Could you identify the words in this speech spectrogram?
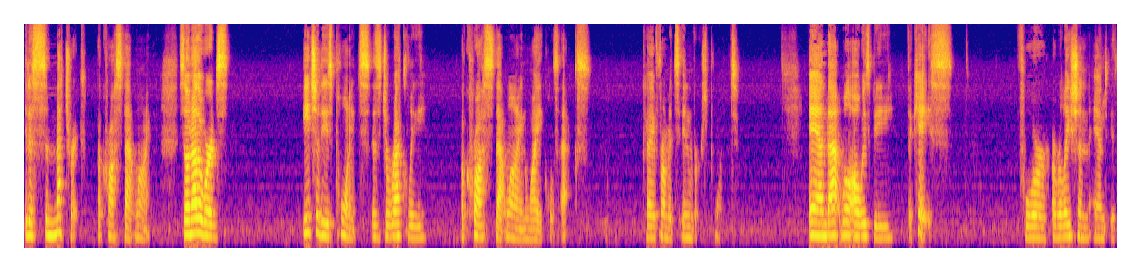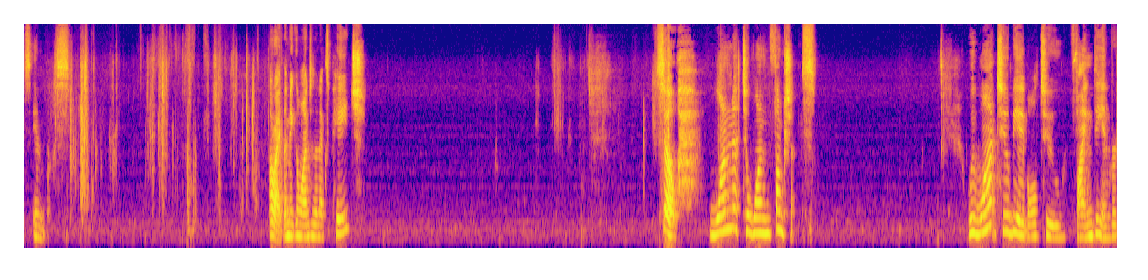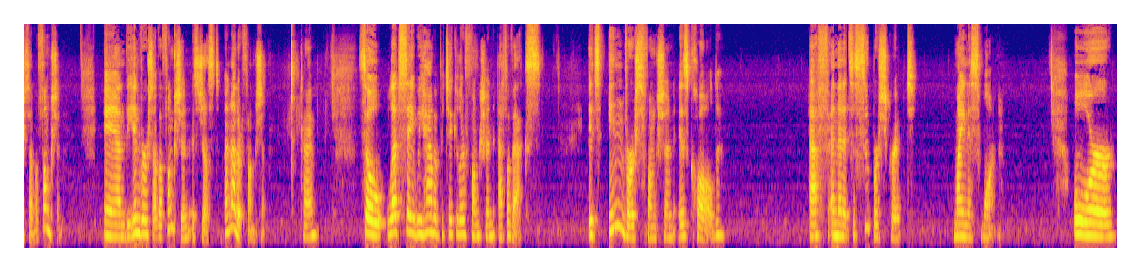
It is symmetric across that line. So in other words, each of these points is directly across that line, y equals x, okay, from its inverse point. And that will always be the case for a relation and its inverse. All right, let me go on to the next page. So, one-to-one -one functions. We want to be able to find the inverse of a function and the inverse of a function is just another function. Okay, so let's say we have a particular function f of x. Its inverse function is called f, and then it's a superscript minus 1. Or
